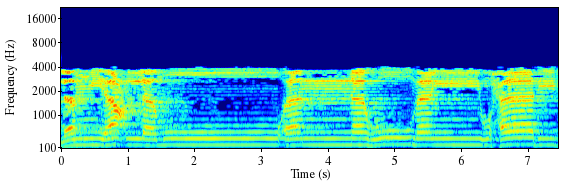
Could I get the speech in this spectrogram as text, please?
أَلَمْ يَعْلَمُوا أَنَّهُ مَن يُحَادِدِ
